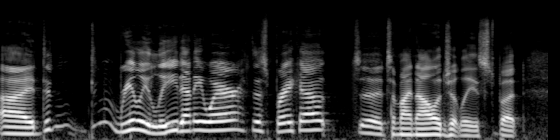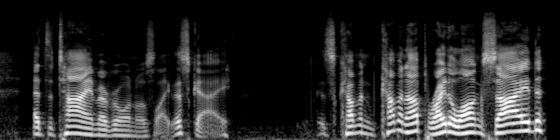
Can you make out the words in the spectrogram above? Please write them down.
Uh, it didn't didn't really lead anywhere. This breakout, to, to my knowledge at least, but at the time, everyone was like, "This guy is coming coming up right alongside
